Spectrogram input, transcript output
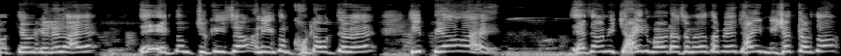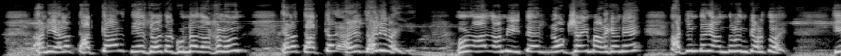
वक्तव्य केलेलं आहे ते एकदम चुकीचं आणि एकदम खोटं वक्तव्य आहे. ही पिळावं आहे. याचा आम्ही जाहीर मराठा समाजातर्फे जाहीर निषेध करतो आणि याला तात्काळ देशद्रोहाचा गुन्हा दाखल होऊन याला तात्काळ अरेस्ट झाली पाहिजे. म्हणून आज आम्ही इथे लोकशाही मार्गाने अजून तरी आंदोलन करतोय. ही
